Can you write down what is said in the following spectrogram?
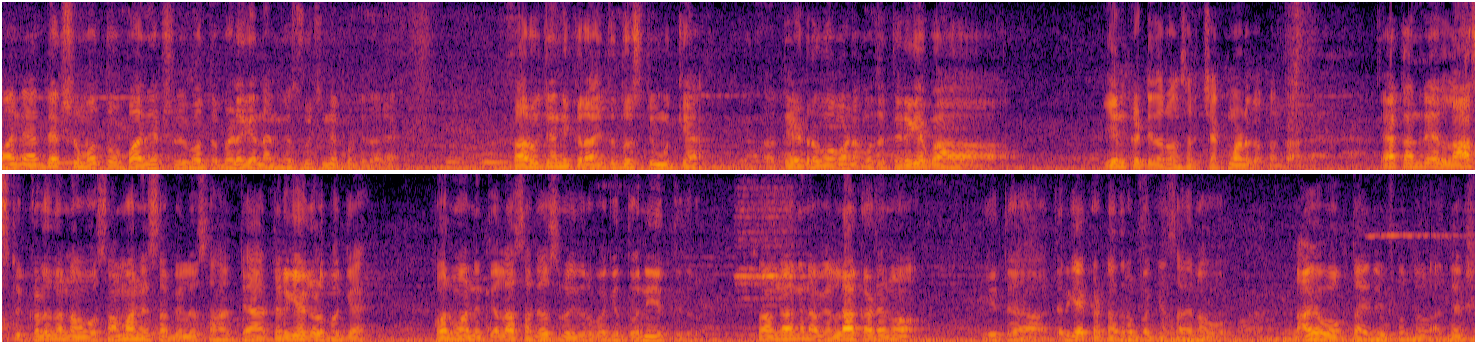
ಮಾನ್ಯ ಅಧ್ಯಕ್ಷರು ಮತ್ತು ಉಪಾಧ್ಯಕ್ಷರು ಇವತ್ತು ಬೆಳಗ್ಗೆ ನನಗೆ ಸೂಚನೆ ಕೊಟ್ಟಿದ್ದಾರೆ. ಸಾರ್ವಜನಿಕರ ಹಿತದೃಷ್ಟಿ ಮುಖ್ಯ. ಥಿಯೇಟ್ರಿಗೆ ಹೋಗೋಣ ಮತ್ತು ತೆರಿಗೆ ಬಾ ಏನು ಕಟ್ಟಿದಾರೋ ಒಂದ್ಸರಿ ಚೆಕ್ ಮಾಡಬೇಕಂತ. ಯಾಕಂದರೆ ಲಾಸ್ಟ್ ಕಳೆದ ನಾವು ಸಾಮಾನ್ಯ ಸಭೆಯಲ್ಲೂ ಸಹ ತೆರಿಗೆಗಳ ಬಗ್ಗೆ ಗೌರವಾನ್ವಿತ ಎಲ್ಲ ಸದಸ್ಯರು ಇದ್ರ ಬಗ್ಗೆ ಧ್ವನಿ ಎತ್ತಿದ್ರು. ಸೊ ಹಂಗಾಗಿ ನಾವು ಎಲ್ಲ ಕಡೆನೂ ಈ ತೆರಿಗೆ ಕಟ್ಟೋದ್ರ ಬಗ್ಗೆ ಸಹ ನಾವು ನಾವೇ ಹೋಗ್ತಾ ಇದ್ದೀವಿ ಒಂದು ಅಧ್ಯಕ್ಷ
